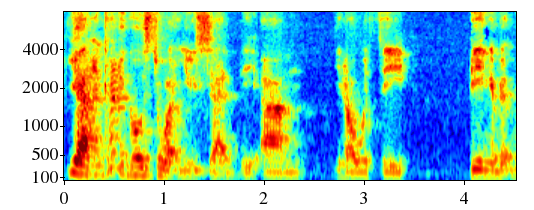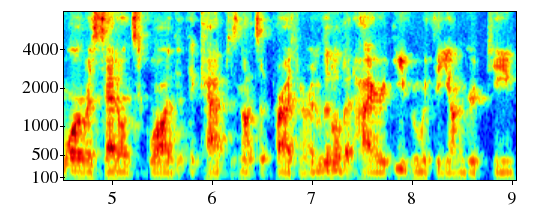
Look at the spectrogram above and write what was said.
Yeah, and kind of goes to what you said. The um, you know, with the being a bit more of a settled squad, that the cap is not surprising, or a little bit higher, even with the younger team.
